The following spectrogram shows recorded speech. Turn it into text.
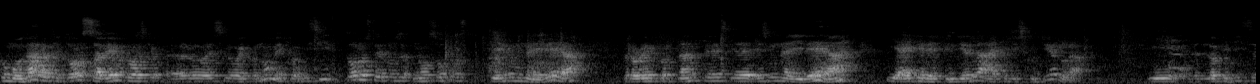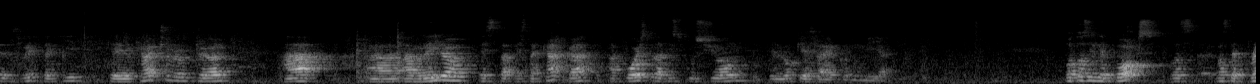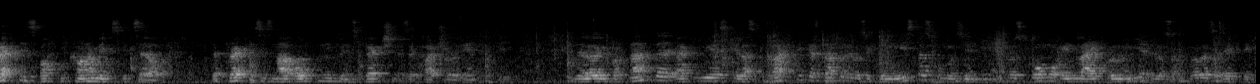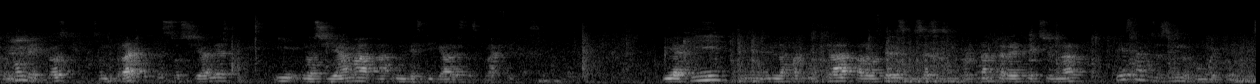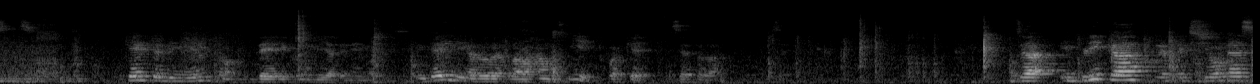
como dado que todos sabemos lo es, lo económico. Y sí, todos nosotros tienen una idea, pero lo importante es que es una idea y hay que definirla, hay que discutirla. Y lo que dice Swift aquí, que el Cultural Turn ha, ha abrido esta, esta caja, ha puesto la discusión de lo que es la economía. What was in the box was, was the practice of economics itself. The practice is now open to inspection as a cultural entity. De lo importante aquí es que las prácticas, tanto de los economistas como científicos, como en la economía de los actores económicos, son prácticas sociales y nos llama a investigar estas prácticas. Y aquí, en la facultad, para ustedes quizás es importante reflexionar qué estamos haciendo como economistas. ¿Qué entendimiento de economía tenemos? ¿En qué indicadores trabajamos y por qué? O sea, implica reflexiones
